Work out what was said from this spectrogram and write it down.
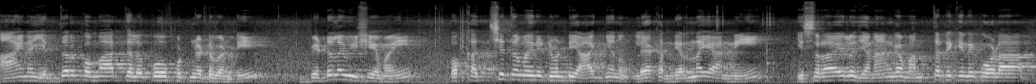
ఆయన ఇద్దరు కుమార్తెలకు పుట్టినటువంటి బిడ్డల విషయమై ఒక ఖచ్చితమైనటువంటి ఆజ్ఞను లేక నిర్ణయాన్ని ఇస్రాయేలు జనాంగం అంతటికి కూడా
